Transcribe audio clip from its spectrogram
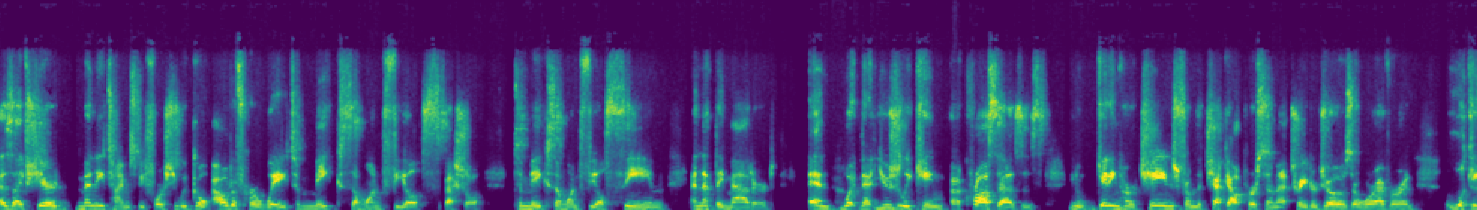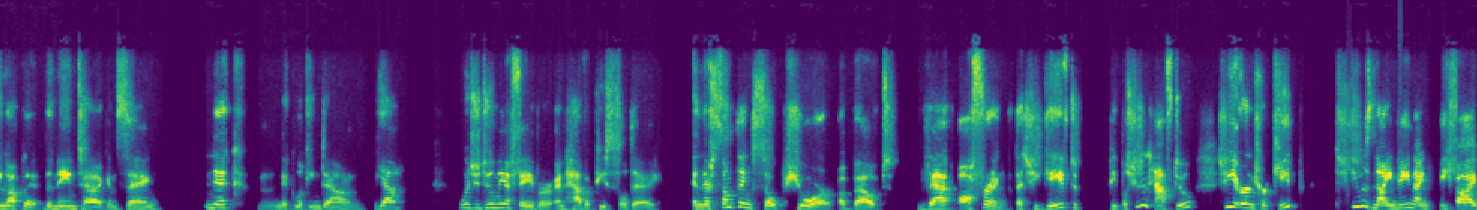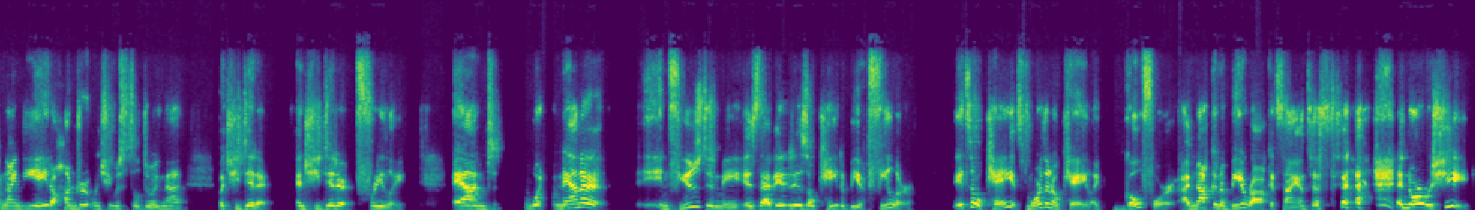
as I've shared many times before, she would go out of her way to make someone feel special, to make someone feel seen and that they mattered. And yeah. what that usually came across as is, you know, getting her change from the checkout person at Trader Joe's or wherever and looking yeah. up at the name tag and saying, Nick, Nick looking down, yeah, would you do me a favor and have a peaceful day? And there's something so pure about that offering that she gave to people. She didn't have to, she earned her keep she was 90, 95, 98, 100 when she was still doing that, but she did it and she did it freely. And what Nana infused in me is that it is okay to be a feeler. It's okay. It's more than okay. Like, go for it. I'm not going to be a rocket scientist, and nor was she.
